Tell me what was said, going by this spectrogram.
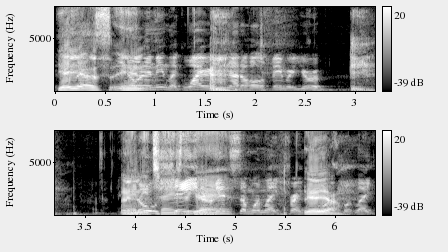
Yeah, yes. You know what I mean? Like, why are you not a Hall of Famer? You're a And no he changed the shade against someone like Frank Yeah, Gore, yeah. but like.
